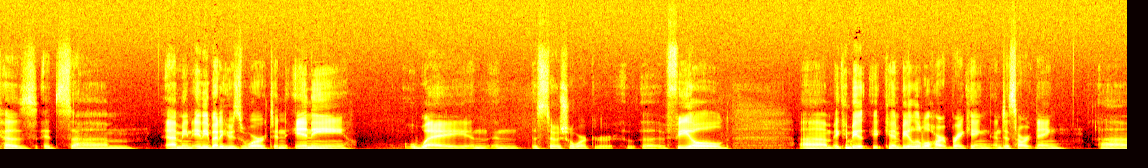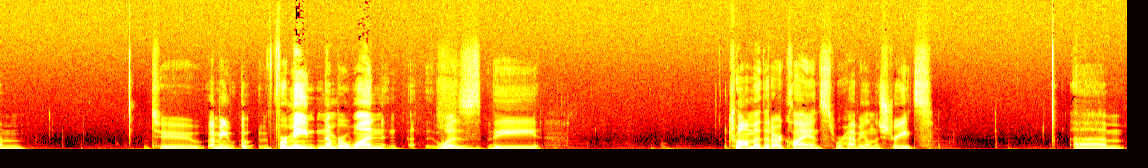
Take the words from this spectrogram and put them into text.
because it's, um, I mean, anybody who's worked in any way in, in the social worker uh, field, um, it can be it can be a little heartbreaking and disheartening. Um, to, I mean, uh, for me, number one uh, was the trauma that our clients were having on the streets. Um,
